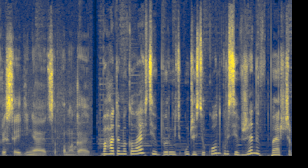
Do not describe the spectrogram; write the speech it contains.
присоединяются, помогают. Багато миколаївців беруть участь у конкурсі вже не вперше.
